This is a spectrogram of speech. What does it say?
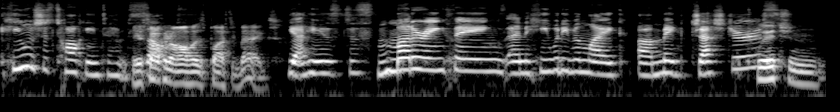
he was just talking to himself. He was talking to all his plastic bags. Yeah, he was just muttering things, and he would even like uh, make gestures. Twitch and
